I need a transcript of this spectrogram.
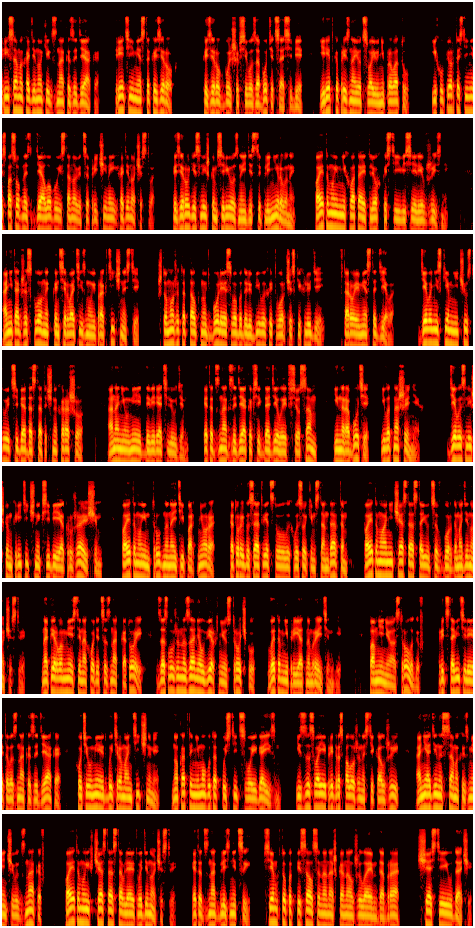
Три самых одиноких знака зодиака. Третье место Козерог. Козерог больше всего заботится о себе и редко признает свою неправоту. Их упертость и неспособность к диалогу и становится причиной их одиночества. Козероги слишком серьезны и дисциплинированы, поэтому им не хватает легкости и веселья в жизни. Они также склонны к консерватизму и практичности, что может оттолкнуть более свободолюбивых и творческих людей. Второе место – Дева. Дева ни с кем не чувствует себя достаточно хорошо. Она не умеет доверять людям. Этот знак зодиака всегда делает все сам, и на работе, и в отношениях. Девы слишком критичны к себе и окружающим, поэтому им трудно найти партнера, который бы соответствовал их высоким стандартам, поэтому они часто остаются в гордом одиночестве. На первом месте находится знак который заслуженно занял верхнюю строчку в этом неприятном рейтинге. По мнению астрологов, представители этого знака зодиака, хоть и умеют быть романтичными, но как-то не могут отпустить свой эгоизм. Из-за своей предрасположенности к лжи, они один из самых изменчивых знаков, поэтому их часто оставляют в одиночестве. Этот знак близнецы. Всем, кто подписался на наш канал, желаем добра, счастья и удачи.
